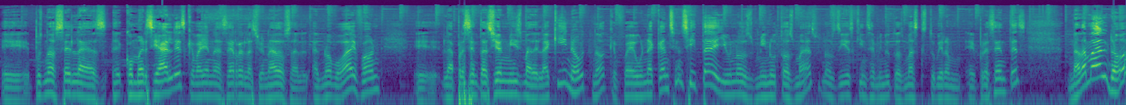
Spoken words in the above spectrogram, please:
Eh, pues no sé, las eh, comerciales que vayan a ser relacionados al, nuevo iPhone. Eh, la presentación misma de la keynote, ¿no? Que fue una cancioncita y unos minutos más, unos 10, 15 minutos más que estuvieron eh, presentes. Nada mal, ¿no?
